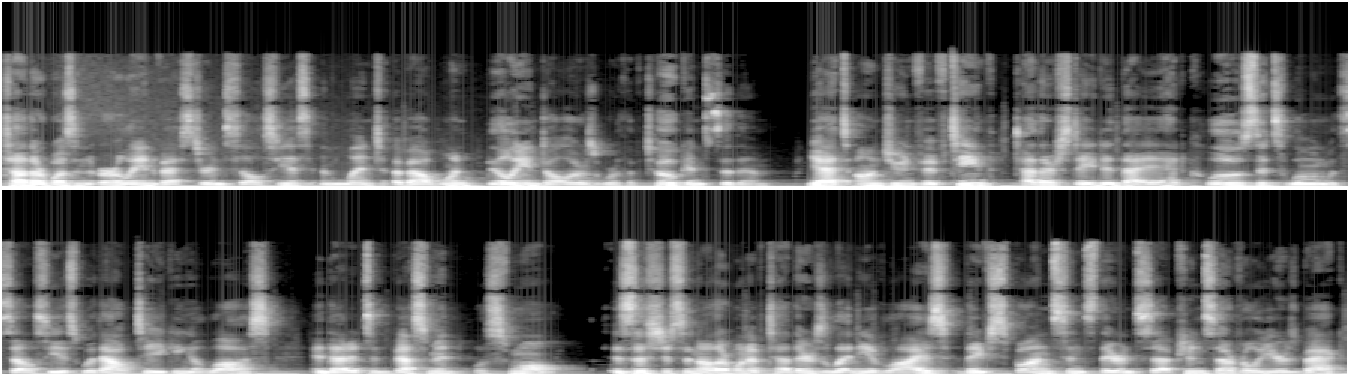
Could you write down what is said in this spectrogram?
Tether was an early investor in Celsius and lent about $1 billion worth of tokens to them. Yet, on June 15th, Tether stated that it had closed its loan with Celsius without taking a loss and that its investment was small. Is this just another one of Tether's litany of lies they've spun since their inception several years back?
